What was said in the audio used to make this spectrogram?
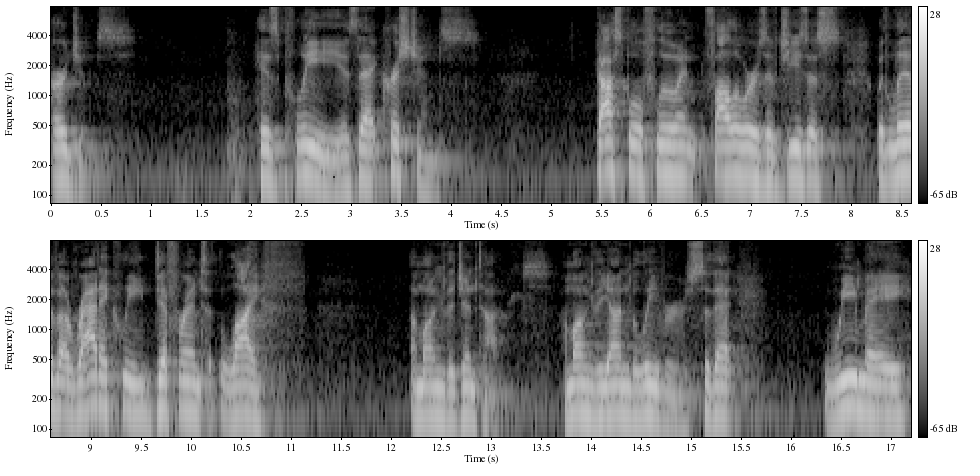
urges, his plea is that Christians, gospel fluent followers of Jesus would live a radically different life among the Gentiles, among the unbelievers, so that we may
